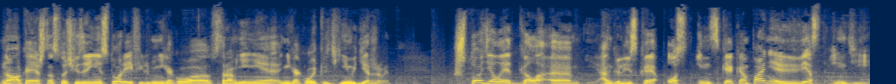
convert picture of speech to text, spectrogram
Но, конечно, с точки зрения истории, фильм никакого сравнения, никакой критики не выдерживает. Что делает гала... э, английская Ост-Индская компания в Вест-Индии?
